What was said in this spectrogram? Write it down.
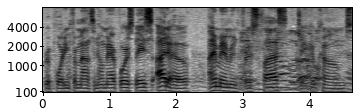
Reporting from Mountain Home Air Force Base, Idaho, I'm Airman First Class Jacob Combs.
